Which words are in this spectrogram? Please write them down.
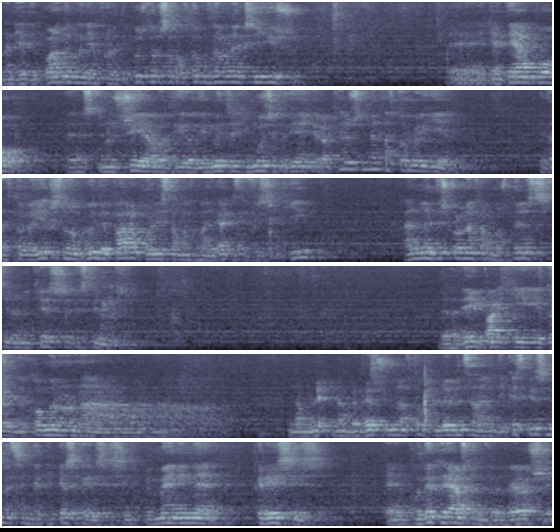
να διατυπώνεται με διαφορετικούς τρόπους από αυτό που θέλω να εξηγήσω. Ε, γιατί αν πω ε, στην ουσία ότι ο Δημήτρης έχει μούσει επειδή είναι καιρό είναι μια ταυτολογία. Οι ταυτολογίε χρησιμοποιούνται πάρα πολύ στα μαθηματικά και στη φυσική, αλλά είναι δύσκολο να εφαρμοστούν στις κοινωνικές επιστήμες. Δηλαδή υπάρχει το ενδεχόμενο να να, να μπερδέψουμε αυτό που λέμε τις αναλυτικές κρίσεις με τις συνθετικές κρίσεις. Οι συγκεκριμένοι είναι κρίσεις ε, που δεν χρειάζονται επιβεβαίωση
